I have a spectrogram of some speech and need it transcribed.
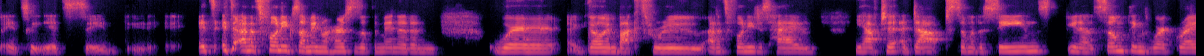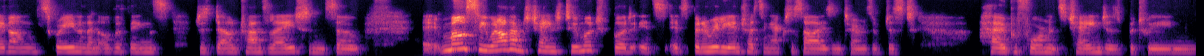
it's it's it's it's and it's funny because I'm in rehearsals at the minute, and we're going back through, and it's funny just how you have to adapt some of the scenes you know some things work great on screen and then other things just don't translate and so Eh, mostly we're not having to change too much, but it's it's been a really interesting exercise in terms of just how performance changes between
